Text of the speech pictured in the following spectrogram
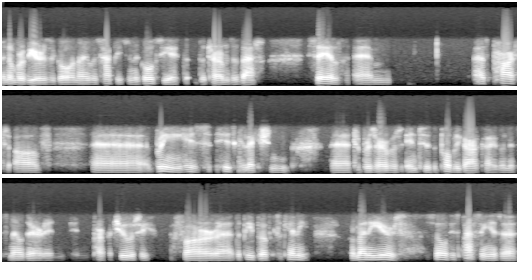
a number of years ago, and I was happy to negotiate the, the terms of that sale um, as part of uh, bringing his his collection uh, to preserve it into the public archive, and it's now there in, in perpetuity for uh, the people of Kilkenny for many years. So his passing is a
